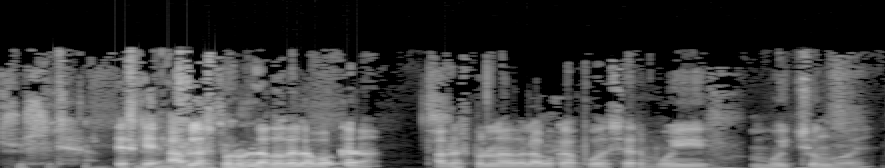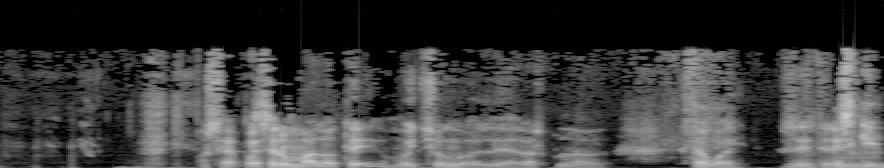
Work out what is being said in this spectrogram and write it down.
sí, sí. Es que hablas por un lado de la boca, hablas por un lado de la boca puede ser muy, muy chungo, ¿eh? O sea, puede ser un malote muy chungo el de hablar por un lado. Está guay. Sí, tienen- Es que,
